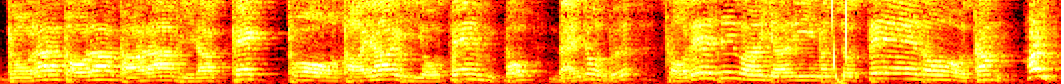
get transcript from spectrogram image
ドラソラファラミラ結構速いよテンポ。大丈夫？それではやりましょう。せーの3はい。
